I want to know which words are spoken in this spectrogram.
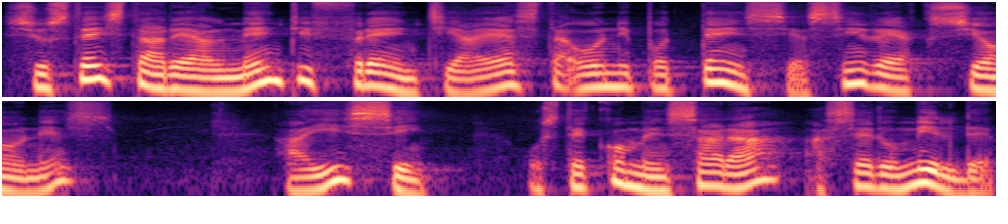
si usted está realmente frente a esta omnipotencia sin reacciones, ahí sí usted comenzará a ser humilde.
